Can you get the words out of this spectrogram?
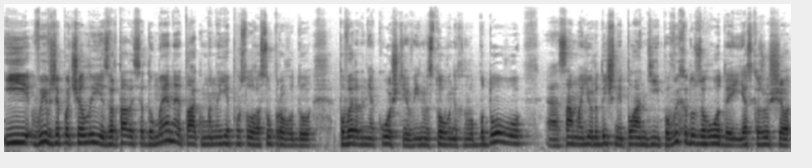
І ви вже почали звертатися до мене. Так, у мене є послуга супроводу повернення коштів інвестованих в новобудову, е, саме юридичний план дій по виходу з угоди. Я скажу, що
